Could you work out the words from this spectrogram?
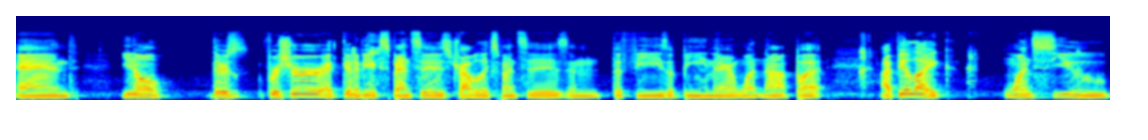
and you know, there's for sure going to be expenses, travel expenses, and the fees of being there and whatnot. But I feel like once you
